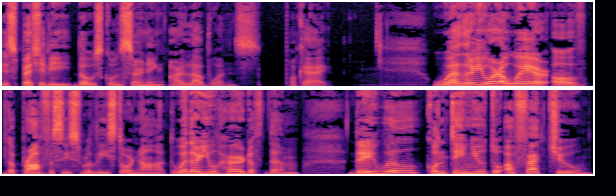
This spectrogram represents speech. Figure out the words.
especially those concerning our loved ones. Okay? Whether you are aware of the prophecies released or not, whether you heard of them, they will continue to affect you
